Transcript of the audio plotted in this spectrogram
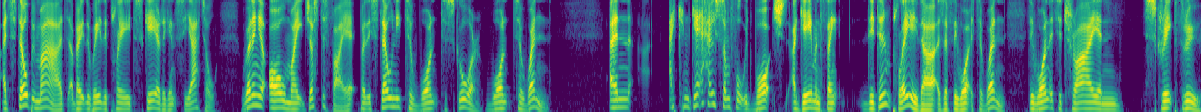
I'd still be mad about the way they played scared against Seattle. Winning it all might justify it, but they still need to want to score, want to win. And I can get how some folk would watch a game and think they didn't play that as if they wanted to win. They wanted to try and scrape through.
